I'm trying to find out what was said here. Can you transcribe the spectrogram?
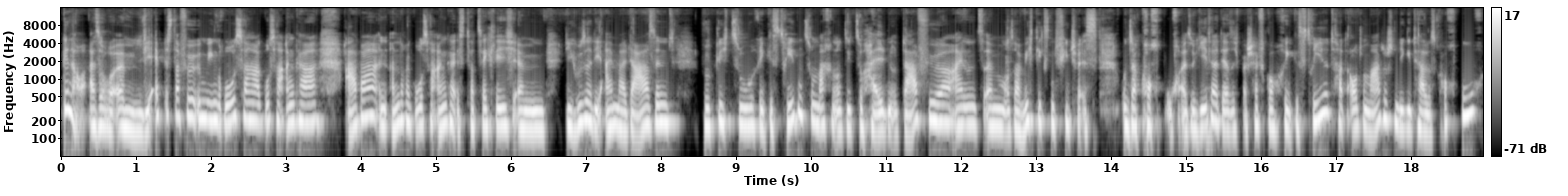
Genau, also ähm, die App ist dafür irgendwie ein großer, großer Anker. Aber ein anderer großer Anker ist tatsächlich ähm, die User, die einmal da sind, wirklich zu Registrierten zu machen und sie zu halten. Und dafür eines ähm, unserer wichtigsten Feature ist unser Kochbuch. Also jeder, der sich bei Chefkoch registriert, hat automatisch ein digitales Kochbuch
